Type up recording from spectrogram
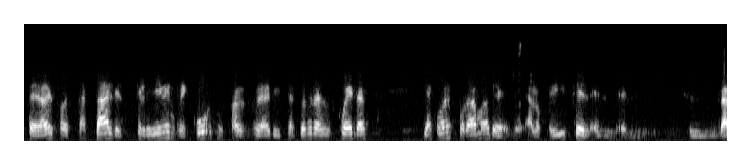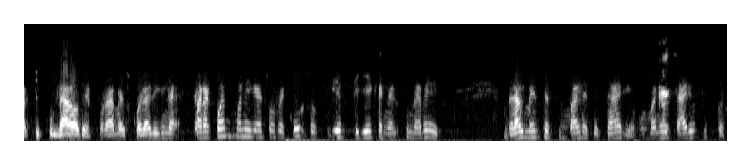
federales o estatales que le lleven recursos para la rehabilitación de las escuelas, ya con el programa de, a lo que dice el, el, articulado del programa Escuela Digna, ¿para cuándo van esos recursos? Si es que llegan alguna vez. Realmente es un mal necesario, un mal necesario que pues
